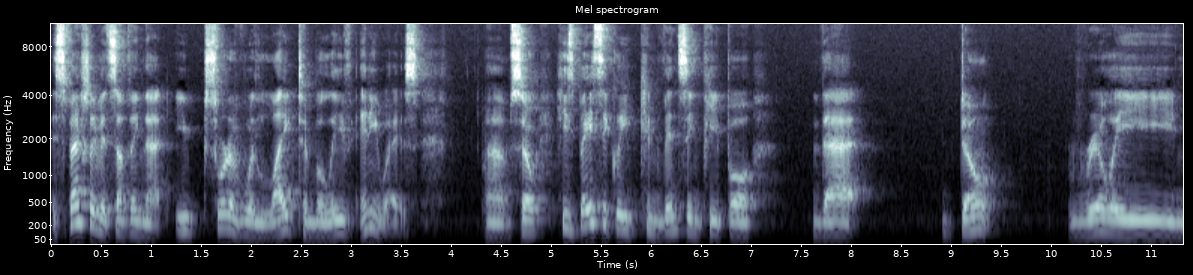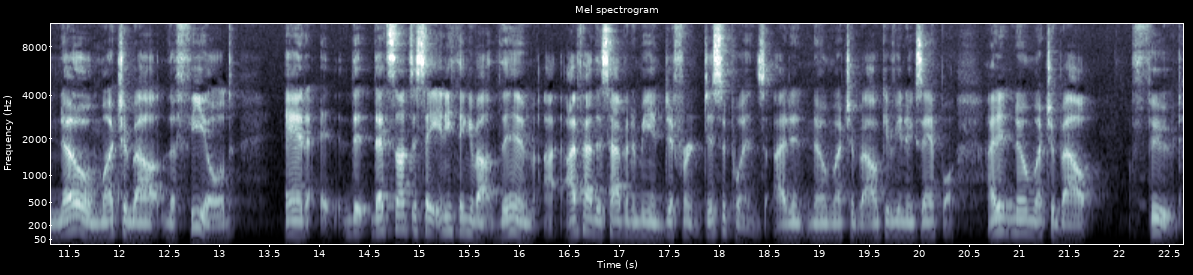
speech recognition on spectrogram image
especially if it's something that you sort of would like to believe, anyways. Um, so he's basically convincing people that don't really know much about the field and th- that's not to say anything about them. I've had this happen to me in different disciplines. I didn't know much about, I'll give you an example. I didn't know much about food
